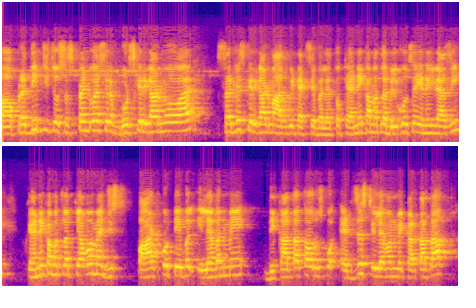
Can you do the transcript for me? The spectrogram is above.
Uh, प्रदीप जी जो सस्पेंड हुआ है सिर्फ़ गुड्स के रिगार्ड में हुआ है। सर्विस के रिगार्ड में आज भी टैक्सेबल है। तो कहने का मतलब बिल्कुल सही अनिल व्याजी कहने का मतलब क्या हुआ? मैं जिस पार्ट को टेबल 11 में दिखाता था और उसको एडजस्ट 11 में करता था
